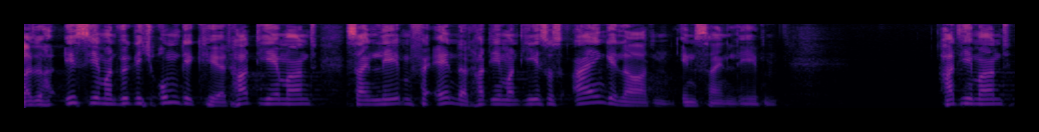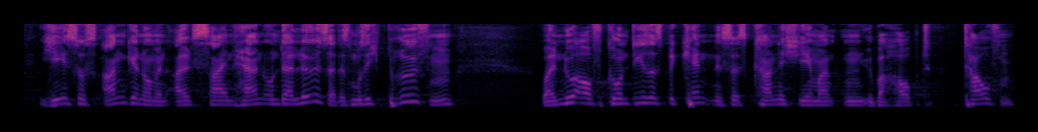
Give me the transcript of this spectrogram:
Also ist jemand wirklich umgekehrt? Hat jemand sein Leben verändert? Hat jemand Jesus eingeladen in sein Leben? Hat jemand Jesus angenommen als sein Herrn und Erlöser? Das muss ich prüfen, weil nur aufgrund dieses Bekenntnisses kann ich jemanden überhaupt taufen.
